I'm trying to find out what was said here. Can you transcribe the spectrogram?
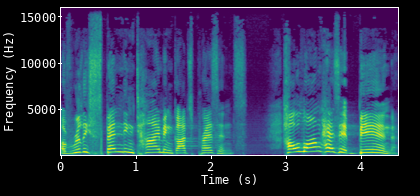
of really spending time in God's presence? How long has it been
